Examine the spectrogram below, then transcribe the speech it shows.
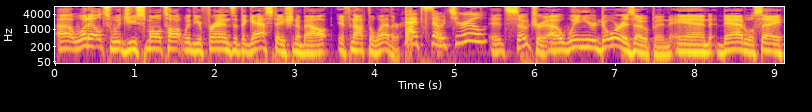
uh, what else would you small talk with your friends at the gas station about if not the weather? That's so true. It's so true. Uh, when your door is open and dad will say,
